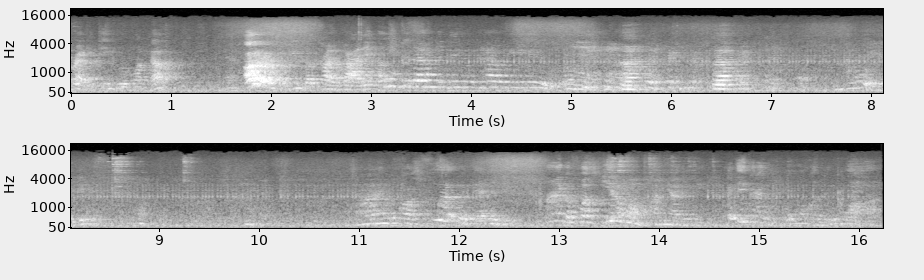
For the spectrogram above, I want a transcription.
Democratic people want to know. Other people come by, oh, good afternoon, how are you? I ain't gonna fuss food up with energy. I ain't gonna fuss get on coming out of me. I think I can walk a little walk.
